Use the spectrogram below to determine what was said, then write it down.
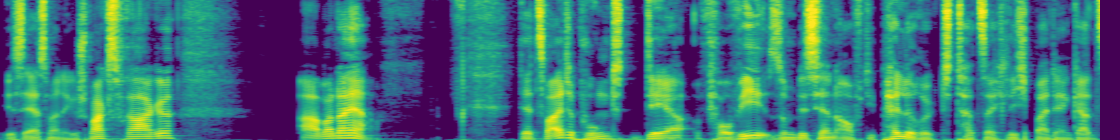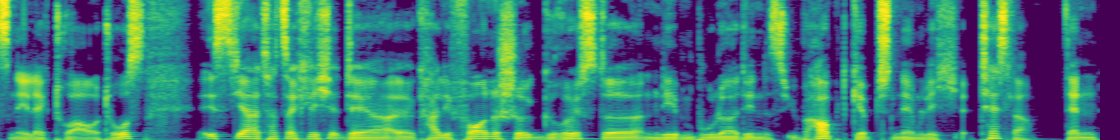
ist erstmal eine Geschmacksfrage, aber naja. Der zweite Punkt, der VW so ein bisschen auf die Pelle rückt, tatsächlich bei den ganzen Elektroautos, ist ja tatsächlich der äh, kalifornische größte Nebenbuhler, den es überhaupt gibt, nämlich Tesla. Denn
